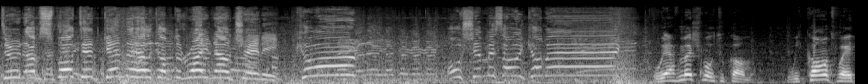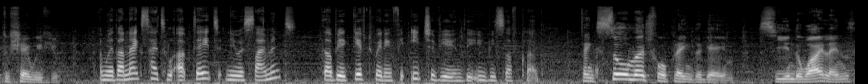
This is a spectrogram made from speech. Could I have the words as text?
Dude, I'm spotted! Get in the helicopter right now, Cheney! Come on! Oh shit, missile incoming! We have much more to come. We can't wait to share with you. And with our next title update, New Assignment, there'll be a gift waiting for each of you in the Ubisoft Club. Thanks so much for playing the game. See you in the Wildlands.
